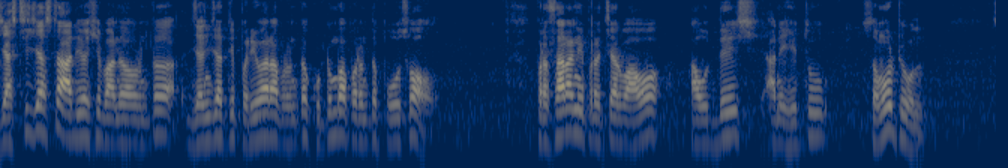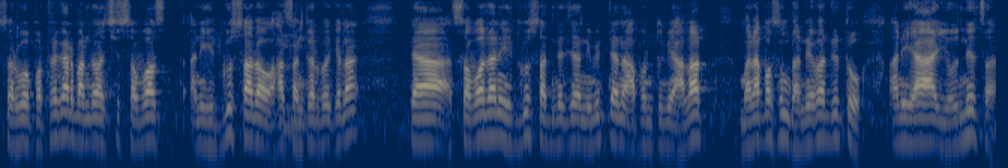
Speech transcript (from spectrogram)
जास्तीत जास्त आदिवासी बांधवापर्यंत जनजाती परिवारापर्यंत कुटुंबापर्यंत पोहोचवावं. प्रसार आणि प्रचार व्हावं हा उद्देश आणि हेतू समोर ठेवून सर्व पत्रकार बांधवांशी संवाद आणि हितगुज साधावा हा संकल्प केला. त्या संवाद आणि हितगुज साधण्याच्या निमित्तानं आपण तुम्ही आलात. मनापासून धन्यवाद देतो. आणि या योजनेचा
